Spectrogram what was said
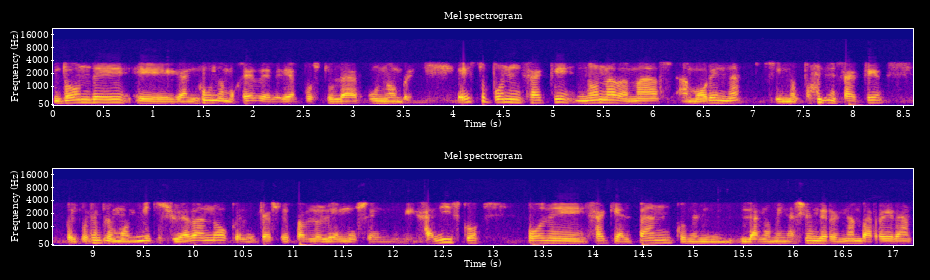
Donde eh, ganó una mujer debería postular un hombre. Esto pone en jaque no nada más a Morena, sino pone en jaque, pues por ejemplo, el Movimiento Ciudadano, en el caso de Pablo Lemus en, Jalisco, pone jaque al PAN con la nominación de Renán Barrera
